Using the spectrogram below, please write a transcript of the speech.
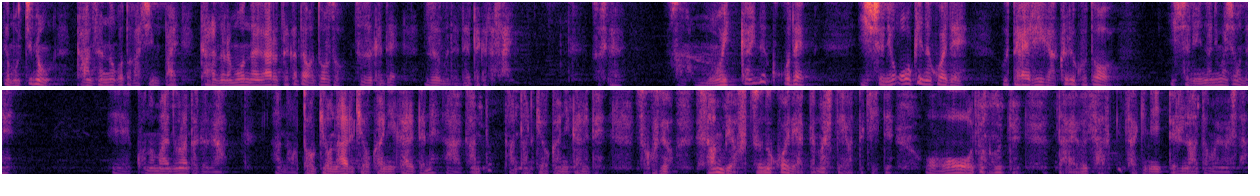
でもちろん感染のことが心配体の問題があるという方はどうぞ続けてズームで出てください。そしてそのもう一回ねここで一緒に大きな声で歌える日が来ることを一緒に祈りましょうね、えー、この前どなたかがあの東京のある教会に行かれてねあ関東関東の教会に行かれてそこで賛美は普通の声でやってましたよって聞いておおと思ってだいぶ先に行ってるなと思いました。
